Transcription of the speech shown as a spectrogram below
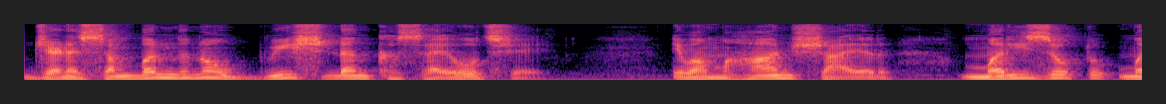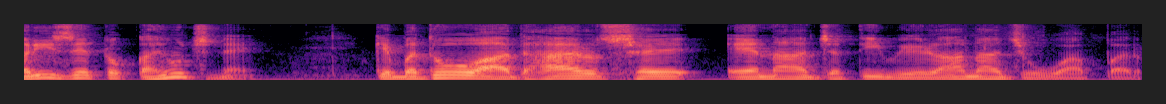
જેણે સંબંધનો વિષડંખ સહ્યો છે, એવા મહાન શાયર મરીઝો તો મરીઝે તો કહ્યું જ ને કે બધો આધાર છે એના જતી વેળાના જોવા પર.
